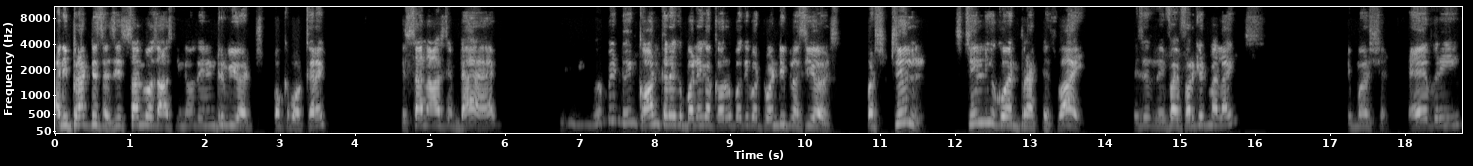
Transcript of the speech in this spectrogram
and he practices. His son was asking, there was an interview I spoke about, correct? His son asked him, Dad, you've been doing Kaun Karega Banega Crorepati for 20 plus years, but still, still you go and practice. Why? Is it if I forget my lines? Immersion. Every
